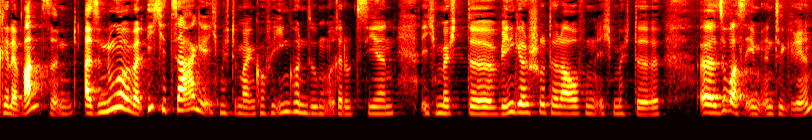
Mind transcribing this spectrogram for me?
relevant sind. Also nur, weil ich jetzt sage, ich möchte meinen Koffeinkonsum reduzieren, ich möchte weniger Schritte laufen, ich möchte äh, sowas eben integrieren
